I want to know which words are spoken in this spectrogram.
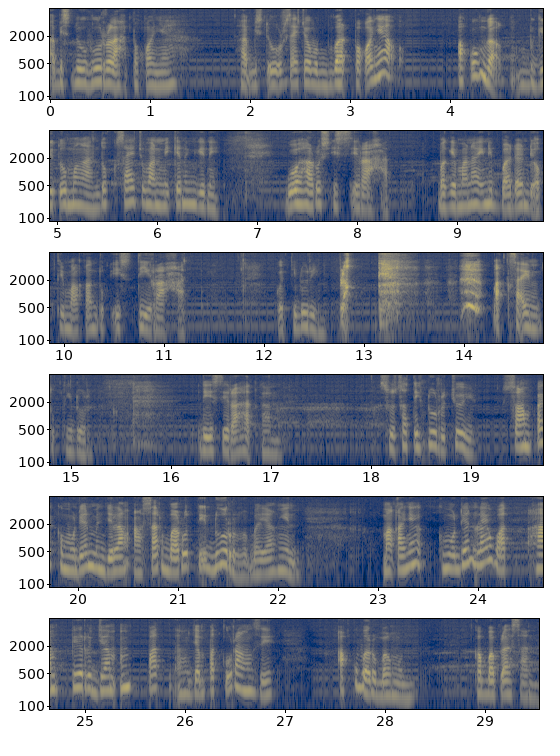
habis duhur lah pokoknya. Habis duhur saya coba pokoknya aku nggak begitu mengantuk saya cuma mikirin gini gue harus istirahat. Bagaimana ini badan dioptimalkan untuk istirahat? Gue tidurin plak paksain untuk tidur. Diistirahatkan. Susah tidur cuy. Sampai kemudian menjelang asar baru tidur bayangin. Makanya kemudian lewat hampir jam 4 eh, jam 4 kurang sih aku baru bangun. Kebablasan.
